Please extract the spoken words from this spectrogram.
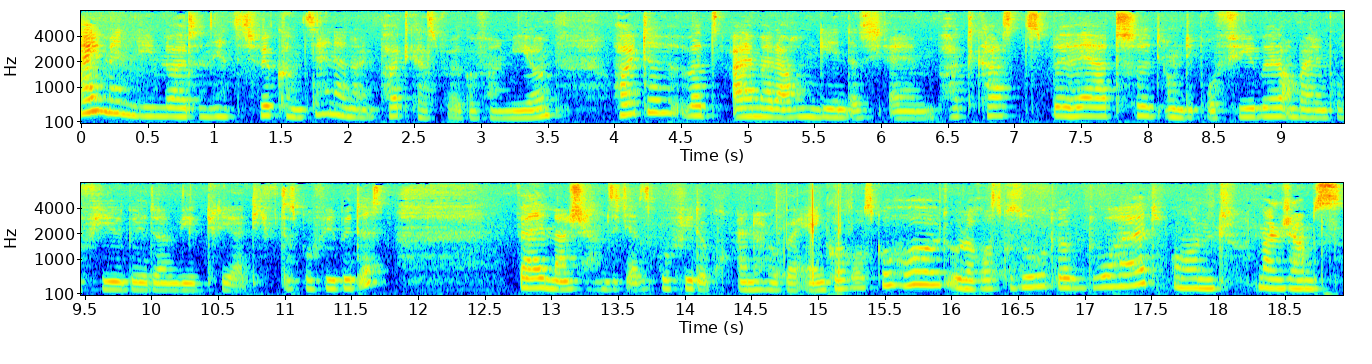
Hi meine lieben Leute und herzlich willkommen zu einer neuen Podcast-Folge von mir. Heute wird es einmal darum gehen, dass ich ähm, Podcasts bewerte und die Profilbilder und bei den Profilbildern, wie kreativ das Profilbild ist. Weil manche haben sich ja das Profil einfach nur bei Anchor rausgeholt oder rausgesucht, irgendwo halt. Und manche haben es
